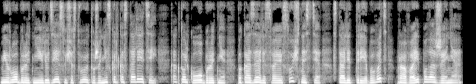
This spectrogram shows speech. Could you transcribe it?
Мир оборотней и людей существует уже несколько столетий. Как только оборотни показали свои сущности, стали требовать права и положения.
